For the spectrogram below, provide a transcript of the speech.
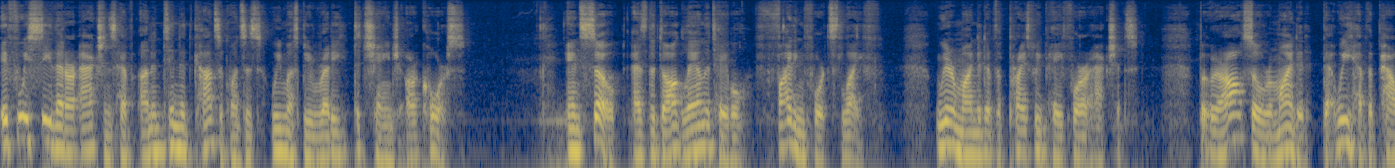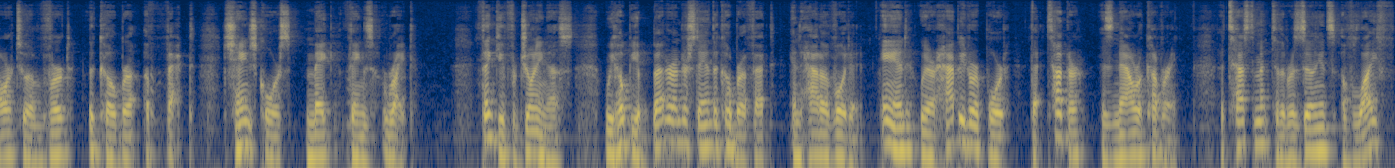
If we see that our actions have unintended consequences, we must be ready to change our course. And so, as the dog lay on the table, fighting for its life, we are reminded of the price we pay for our actions. But we are also reminded that we have the power to avert the Cobra effect, change course, make things right. Thank you for joining us. We hope you better understand the Cobra effect and how to avoid it. And we are happy to report that Tucker is now recovering, a testament to the resilience of life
